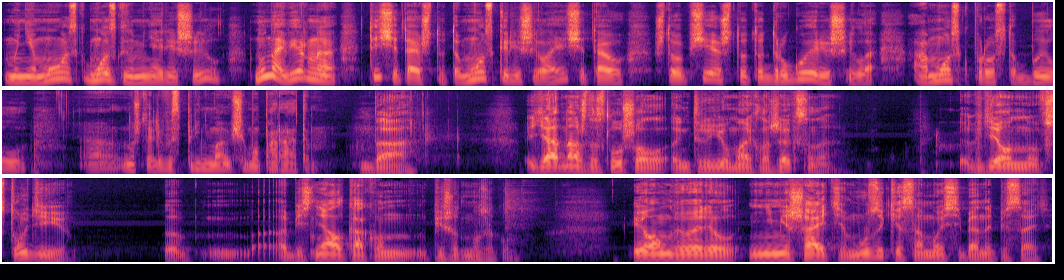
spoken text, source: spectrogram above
мне мозг, мозг за меня решил. Ну, наверное, ты считаешь, что это мозг решил, а я считаю, что вообще что-то другое решило, а мозг просто был, э, ну что ли, воспринимающим аппаратом. Да. Я однажды слушал интервью Майкла Джексона, где он в студии э, объяснял, как он пишет музыку. И он говорил, не мешайте музыке самой себя написать.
